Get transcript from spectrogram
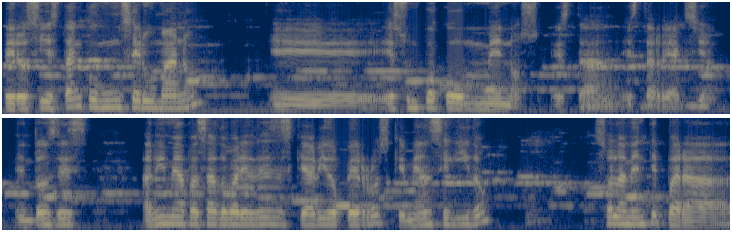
Pero si están con un ser humano, eh, es un poco menos esta, esta reacción. Entonces, a mí me ha pasado varias veces que ha habido perros que me han seguido solamente para,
